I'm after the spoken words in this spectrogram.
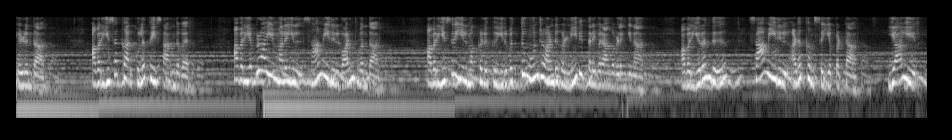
எழுந்தார். அவர் இசக்கார் குலத்தை சார்ந்தவர். அவர் எப்ராஹிம் மலையில் சாமீரில் வாழ்ந்து வந்தார். அவர் இஸ்ரேல் மக்களுக்கு இருபத்து மூன்று ஆண்டுகள் நீதித் தலைவராக விளங்கினார். அவர் இறந்து சாமீரில் அடக்கம் செய்யப்பட்டார். யாயீர்.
